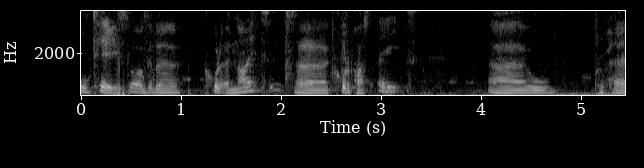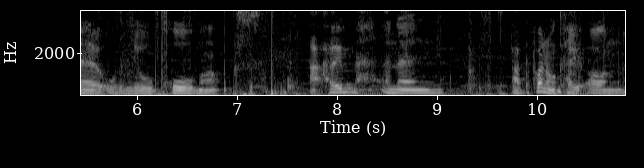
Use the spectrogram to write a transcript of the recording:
Okay, so I'm gonna call it a night. It's uh, quarter past eight. Uh, we'll prepare all the little paw marks at home and then add the final coat on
